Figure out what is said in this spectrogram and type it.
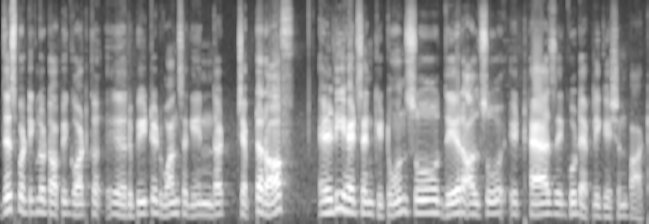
this particular topic got uh, repeated once again in the chapter of aldehydes and ketones. So there also it has a good application part.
